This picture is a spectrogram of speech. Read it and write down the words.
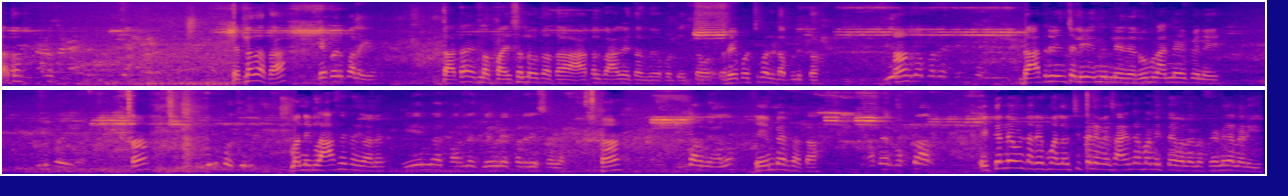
తాత? ఎట్లా తాత? డెబ్బై రూపాయలు అయ్యా తాత ఇట్లా పైసలు తాత. ఆకలి బాగా అవుతుంది ఒకటి. రేపు వచ్చి మళ్ళీ డబ్బులు ఇస్తావు ఆ? రాత్రి నుంచి ఏంది లేదు రూమ్లు అన్నీ అయిపోయినాయి. మరి నీకు లాస్ అవుతుంది కానీ. ఏం కాదు పర్లేదు. దేవుడు ఎక్కడ చేయాలి ఏం పేరు తాత? నా పేరు ముక్తార్. ఇక్కడనే ఉంటారు రేపు మళ్ళీ వచ్చి తెలియదు సాయంత్రం అని ఇస్తాయి వాళ్ళ ఫ్రెండ్ గాని అడిగి.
